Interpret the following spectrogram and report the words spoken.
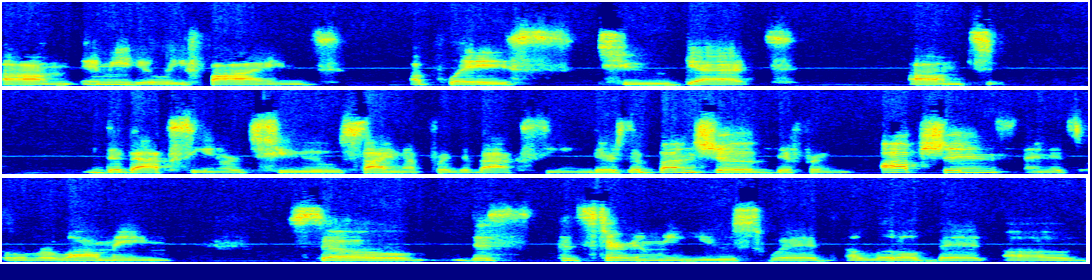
um, immediately find a place to get um, t- the vaccine or to sign up for the vaccine. There's a bunch of different options and it's overwhelming. So this could certainly use with a little bit of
